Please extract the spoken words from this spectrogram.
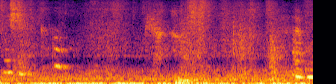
ไม่ใช่อาบน้ำได้ แม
